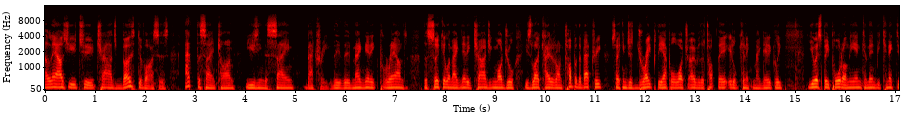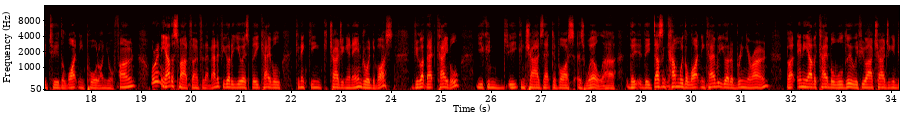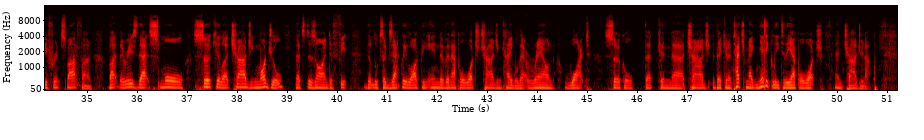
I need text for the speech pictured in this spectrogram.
allows you to charge both devices at the same time using the same battery. The, the magnetic round, the circular magnetic charging module is located on top of the battery, so you can just drape the Apple Watch over the top there. It'll connect magnetically. USB port on the end can then be connected to the Lightning port on your phone or any other smartphone for that matter. If you've got a USB cable connecting, charging an Android device, if you've got that cable, you can you can charge that device as well. Uh, the, the, it doesn't come with a Lightning cable; You've got to bring your own. But any other cable will do if you are charging a different smartphone. But there is that small circular charging module that's designed to fit that looks exactly like the end of an Apple Watch charging cable. That round white circle that can uh, charge that can attach magnetically to the Apple Watch and charge it up.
